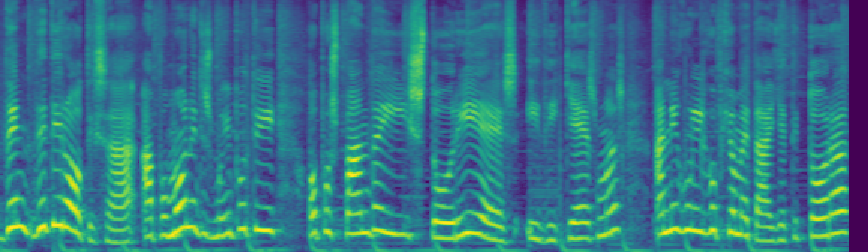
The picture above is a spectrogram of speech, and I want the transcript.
δεν, δεν τη ρώτησα. Από μόνη της μου είπε ότι όπως πάντα οι ιστορίες οι δικές μας ανοίγουν λίγο πιο μετά. Γιατί τώρα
